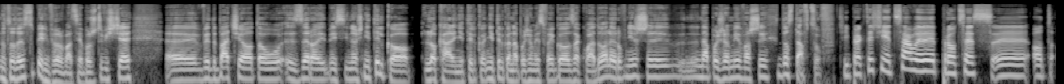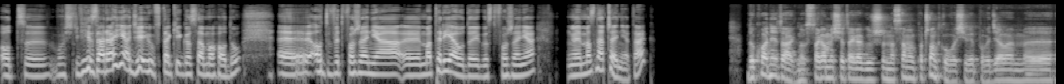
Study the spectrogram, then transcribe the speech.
No to to jest super informacja, bo rzeczywiście e, wy dbacie o tą zeroemisyjność nie tylko lokalnie, tylko, nie tylko na poziomie swojego zakładu, ale również e, na poziomie waszych dostawców. Czyli praktycznie cały proces e, od, od właściwie zarania dziejów takiego samochodu, od wytworzenia materiału do jego stworzenia ma znaczenie, tak? Dokładnie tak. No, staramy się, tak jak już na samym początku właściwie powiedziałem, e,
